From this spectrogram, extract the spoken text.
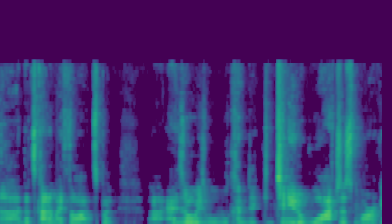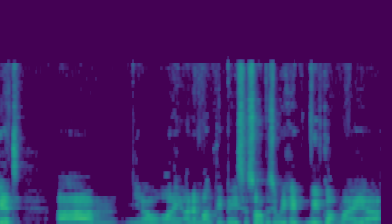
uh, that's kind of my thoughts. But uh, as always, we'll, we'll, kind of continue to watch this market, um, you know, on a, on a monthly basis. Obviously, we have, we've got my uh,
